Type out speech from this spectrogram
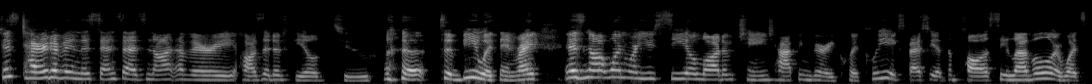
Just tired of it in the sense that it's not a very positive field to to be within, right? And it's not one where you see a lot of change happening very quickly, especially at the policy level or what's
